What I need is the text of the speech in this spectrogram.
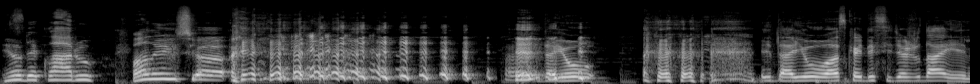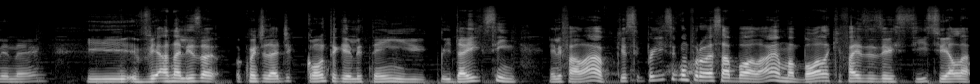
Eu declaro falência! E daí o. e daí o Oscar decide ajudar ele, né? E vê- analisa a quantidade de conta que ele tem. E, e daí sim, ele fala: Ah, porque, você- por que você comprou essa bola? Ah, é uma bola que faz exercício e ela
